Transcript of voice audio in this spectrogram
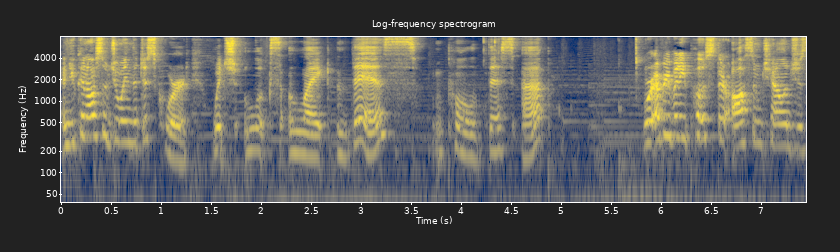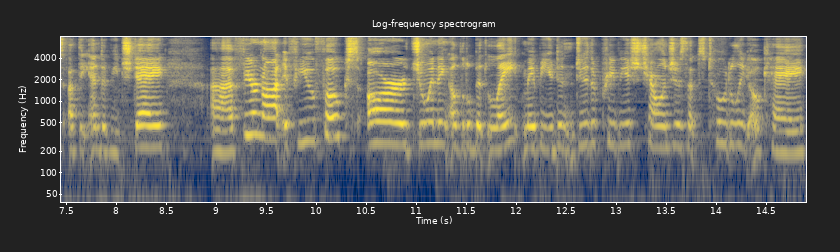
And you can also join the Discord, which looks like this. pull this up. Where everybody posts their awesome challenges at the end of each day. Uh, fear not, if you folks are joining a little bit late, maybe you didn't do the previous challenges, that's totally okay.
